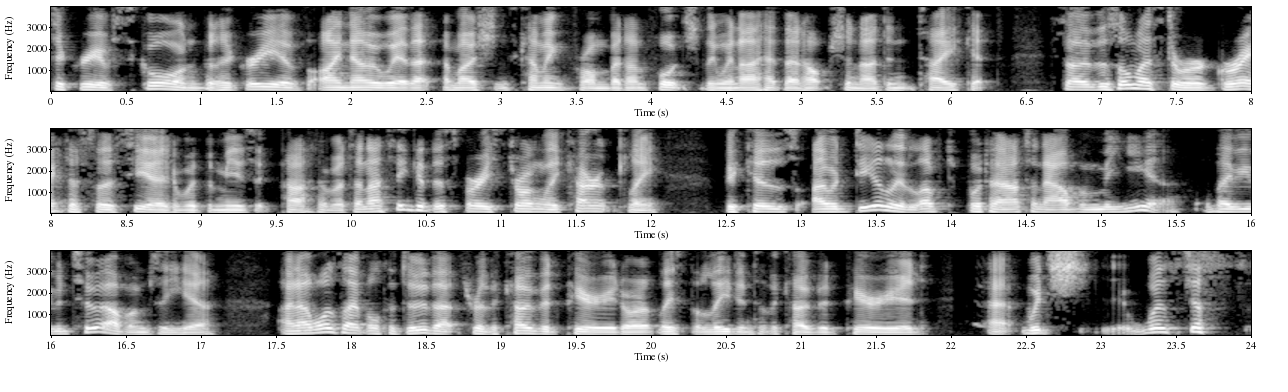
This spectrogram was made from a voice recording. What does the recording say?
degree of scorn, but a degree of I know where that emotion's coming from, but unfortunately when I had that option I didn't take it. So there's almost a regret associated with the music part of it, and I think of this very strongly currently because I would dearly love to put out an album a year, or maybe even two albums a year. And I was able to do that through the COVID period, or at least the lead into the COVID period, uh, which was just,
